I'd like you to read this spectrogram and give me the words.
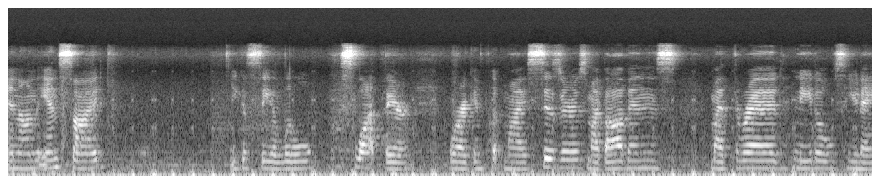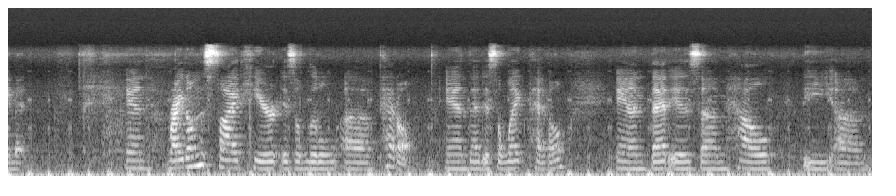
And on the inside, you can see a little slot there where I can put my scissors, my bobbins, my thread, needles, you name it. And right on the side here is a little uh, pedal, and that is a leg pedal, and that is um, how the um,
